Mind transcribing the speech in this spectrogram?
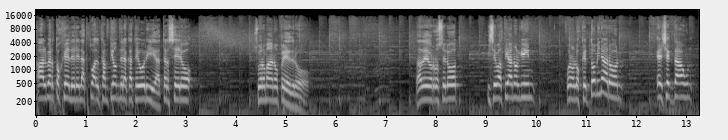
a Alberto Heller, el actual campeón de la categoría. Tercero, su hermano Pedro. Tadeo Roselot y Sebastián Holguín fueron los que dominaron el checkdown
